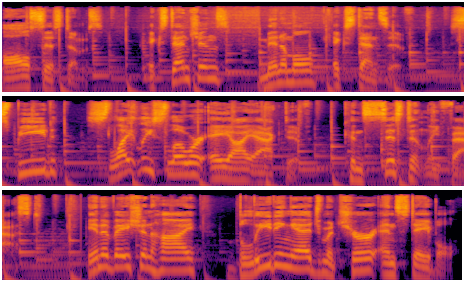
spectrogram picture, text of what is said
all systems. Extensions, minimal, extensive. Speed, slightly slower AI active, consistently fast. Innovation high, bleeding edge mature and stable.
